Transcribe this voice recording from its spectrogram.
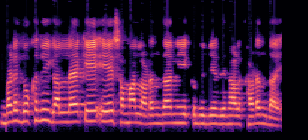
ਬੜੇ ਦੁੱਖ ਦੀ ਗੱਲ ਹੈ ਕਿ ਇਹ ਸਮਾਂ ਲੜਨ ਦਾ ਨਹੀਂ ਇੱਕ ਦੂਜੇ ਦੇ ਨਾਲ ਖੜਨ ਦਾ ਹੈ।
